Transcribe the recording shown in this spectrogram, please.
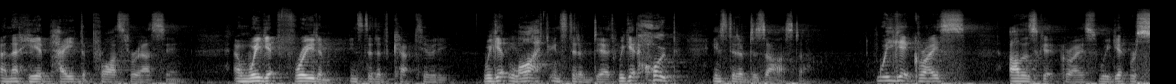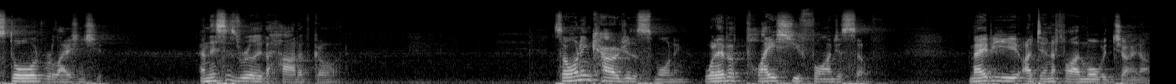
and that he had paid the price for our sin. And we get freedom instead of captivity. We get life instead of death. We get hope instead of disaster. We get grace, others get grace. We get restored relationship. And this is really the heart of God. So I want to encourage you this morning, whatever place you find yourself, maybe you identify more with Jonah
